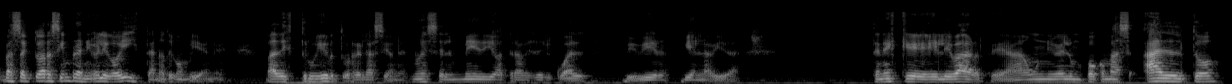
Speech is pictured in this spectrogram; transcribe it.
vas a actuar siempre a nivel egoísta, no te conviene. Va a destruir tus relaciones, no es el medio a través del cual vivir bien la vida. Tenés que elevarte a un nivel un poco más alto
